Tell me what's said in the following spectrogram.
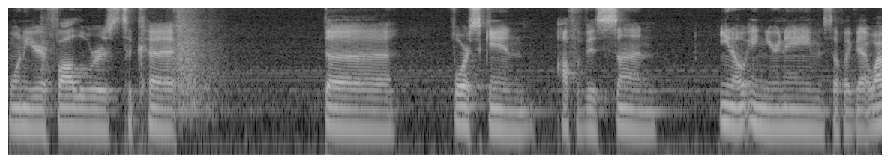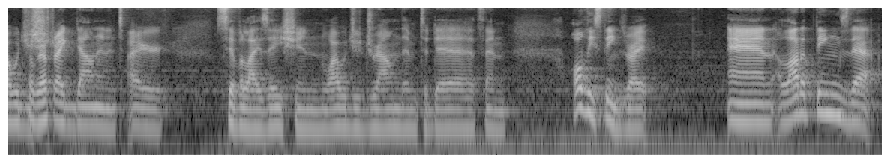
one of your followers to cut the foreskin off of his son, you know, in your name and stuff like that? Why would you Okay. strike down an entire civilization? Why would you drown them to death and all these things, right? And a lot of things that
